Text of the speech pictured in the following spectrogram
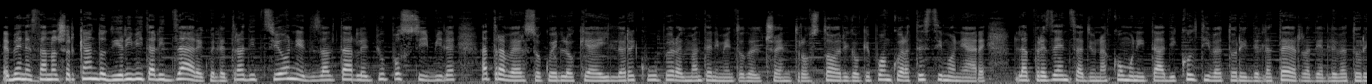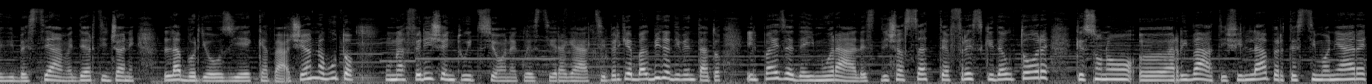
Ebbene, stanno cercando di rivitalizzare quelle tradizioni ed esaltarle il più possibile attraverso quello che è il recupero e il mantenimento del centro storico che può ancora testimoniare sottolineare la presenza di una comunità di coltivatori della terra, di allevatori di bestiame, di artigiani laboriosi e capaci. Hanno avuto una felice intuizione questi ragazzi perché Balbido è diventato il paese dei murales, 17 affreschi d'autore che sono eh, arrivati fin là per testimoniare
